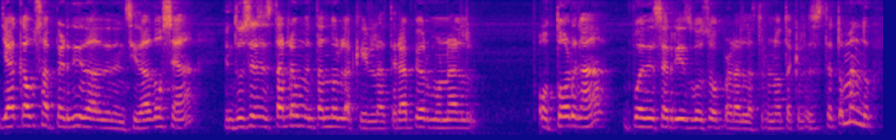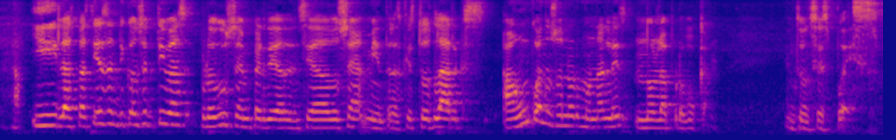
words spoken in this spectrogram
ya causa pérdida de densidad ósea, entonces estarle aumentando la que la terapia hormonal otorga puede ser riesgoso para el astronauta que las esté tomando. Y las pastillas anticonceptivas producen pérdida de densidad ósea, mientras que estos LARCs, aun cuando son hormonales, no la provocan. Entonces, pues,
